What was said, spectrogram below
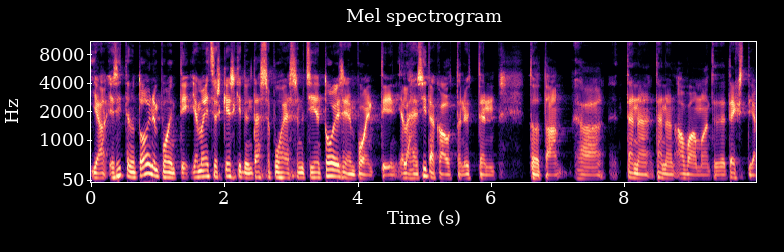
Ja, ja sitten on toinen pointti, ja mä itse asiassa keskityn tässä puheessa nyt siihen toiseen pointtiin, ja lähden sitä kautta nytten tota, tänään, tänään avaamaan tätä tekstiä.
